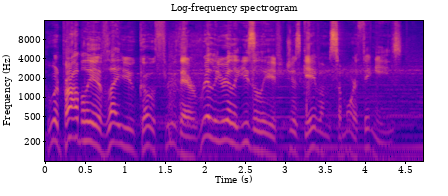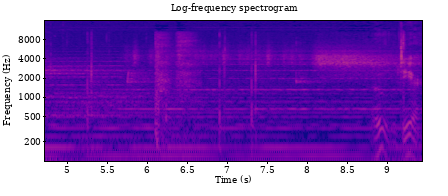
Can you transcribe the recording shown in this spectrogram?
Who would probably have let you go through there really, really easily if you just gave him some more thingies. Ooh, dear.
